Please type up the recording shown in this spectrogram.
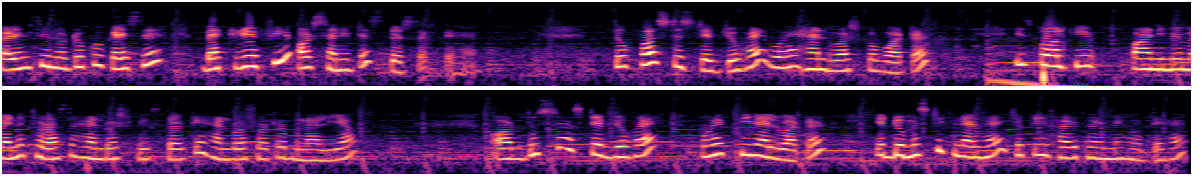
करेंसी नोटों को कैसे बैक्टीरिया फ्री और सैनिटाइज कर सकते हैं। तो फ़र्स्ट स्टेप जो है, वो है हैंड वॉश का वाटर इस बॉल के पानी में मैंने थोड़ा सा हैंड वॉश मिक्स करके हैंड वॉश वाटर बना लिया. और दूसरा स्टेप जो है, वो है फिनाइल वाटर ये डोमेस्टिक फिनाइल है, जो कि हर घर में होते हैं.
